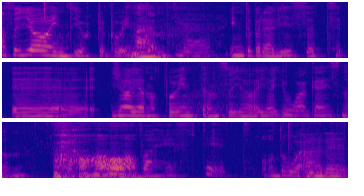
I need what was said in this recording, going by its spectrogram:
Alltså jag har inte gjort det på vintern. Nej. Inte på det här viset. Eh, gör jag något på vintern så gör jag yoga i snön. Jaha, Jaha. vad häftigt. Och då är det,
